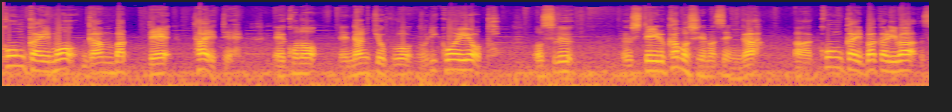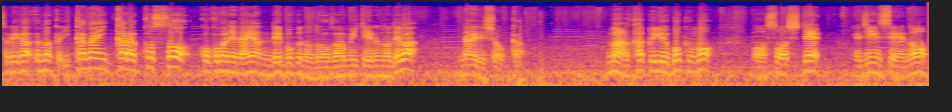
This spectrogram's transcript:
今回も頑張って耐えてこの難局を乗り越えようとするしているかもしれませんが今回ばかりはそれがうまくいかないからこそここまで悩んで僕の動画を見ているのではないでしょうか。まあ各言う僕もそうして人生の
